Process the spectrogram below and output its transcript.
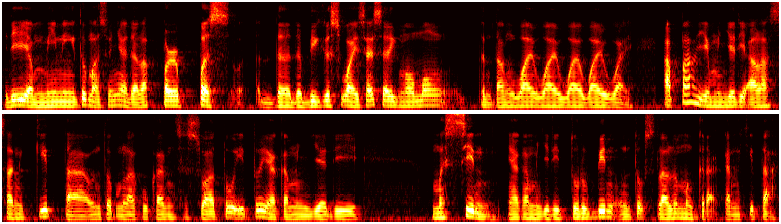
jadi yang meaning itu maksudnya adalah purpose the the biggest why saya sering ngomong tentang why why why why why apa yang menjadi alasan kita untuk melakukan sesuatu itu yang akan menjadi mesin yang akan menjadi turbin untuk selalu menggerakkan kita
